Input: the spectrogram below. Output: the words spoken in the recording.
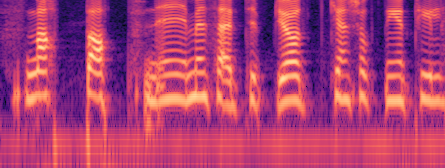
Snattat! nej men så här, typ jag kanske åkt ner till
